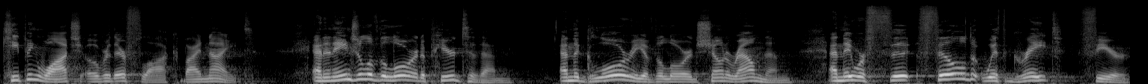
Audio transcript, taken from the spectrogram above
keeping watch over their flock by night. And an angel of the Lord appeared to them, and the glory of the Lord shone around them, and they were fi- filled with great fear.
